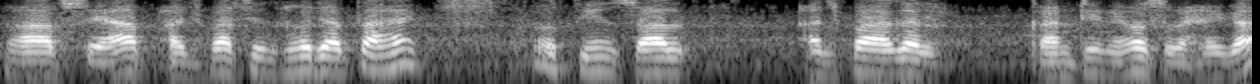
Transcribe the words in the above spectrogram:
तो आपसे आप अजपा सिद्ध हो जाता है और तीन साल अजपा अगर कंटिन्यूस रहेगा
